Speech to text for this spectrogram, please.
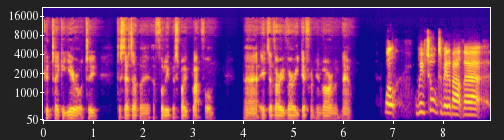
could take a year or two to set up a, a fully bespoke platform. Uh, it's a very, very different environment now. Well, we've talked a bit about there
